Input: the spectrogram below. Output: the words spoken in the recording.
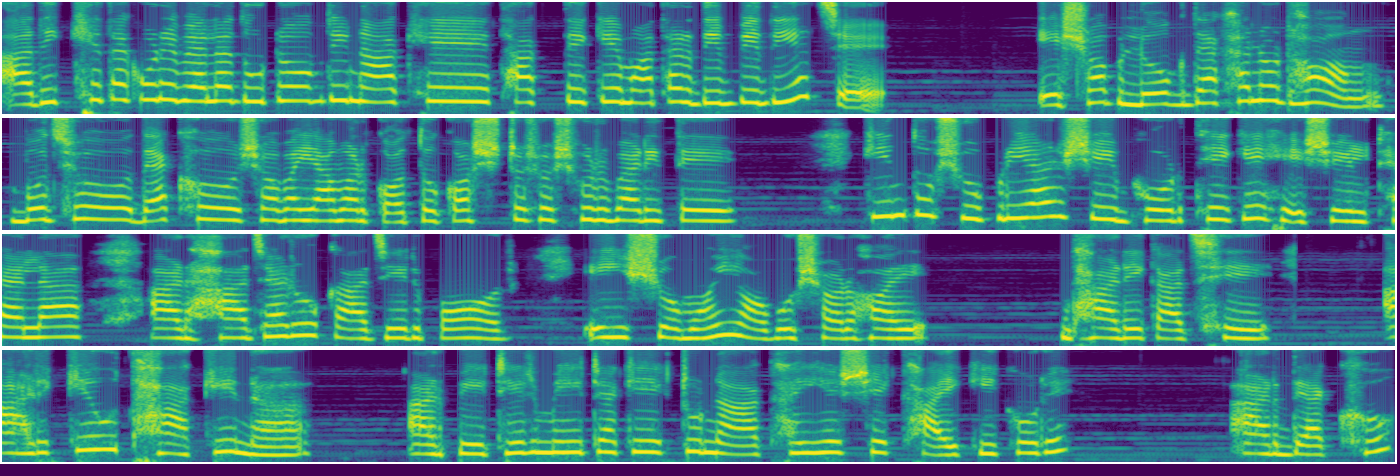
আদিক্ষেতা করে বেলা দুটো অবধি না খেয়ে থাকতে কে মাথার দিব্যি দিয়েছে? এসব লোক দেখানো ঢং, বোঝো, দেখো সবাই আমার কত কষ্ট শ্বশুর বাড়িতে কিন্তু সুপ্রিয়ার সেই ভোর থেকে হেসেল ঠেলা আর হাজারো কাজের পর এই সময় অবসর হয়। ধারে কাছে আর কেউ থাকে না। আর পেটের মেয়েটাকে একটু না খাইয়ে সে খায় কি করে? আর দেখো,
